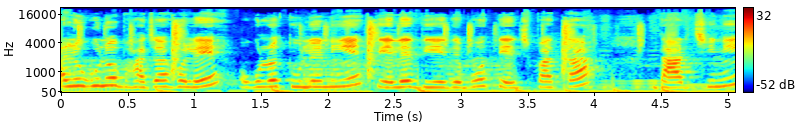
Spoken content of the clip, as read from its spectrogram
আলুগুলো ভাজা হলে ওগুলো তুলে নিয়ে তেলে দিয়ে দেব তেজপাতা, দারচিনি,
